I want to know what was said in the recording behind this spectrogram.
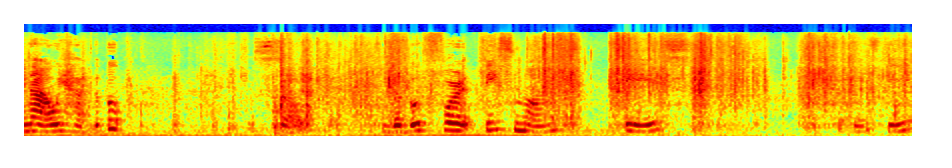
now we have the book. So the book for this month is let me see.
